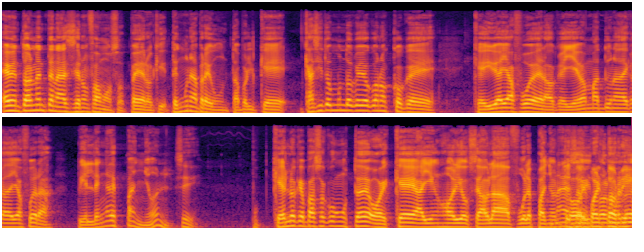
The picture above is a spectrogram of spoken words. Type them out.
Eventualmente nada, se hicieron famosos. Pero tengo una pregunta, porque casi todo el mundo que yo conozco que, que vive allá afuera o que lleva más de una década allá afuera, pierden el español. Sí. ¿Qué es lo que pasó con ustedes? ¿O es que ahí en Holyoke se habla full español? Todo? eso es Puerto todo el Rico.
